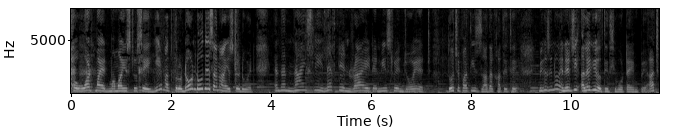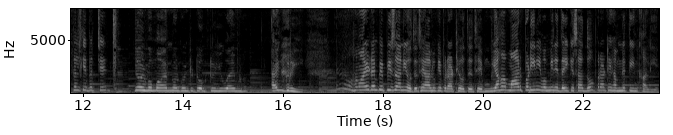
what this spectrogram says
for what my mama used to say ये मत करो don't do this and I used to do it and then nicely left and right and we used to enjoy it दो चपाती ज़्यादा खाते थे बिकॉज़ यू नो एनर्जी अलग ही होती थी वो टाइम पे। आजकल के बच्चे No, mama, I'm not going to talk to you. I'm angry. हमारे टाइम पे पिज्जा नहीं होते थे, आलू के पराठे होते थे। यहाँ मार पड़ी नहीं, मम्मी ने दही के साथ दो पराठे, हमने तीन खा लिए।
